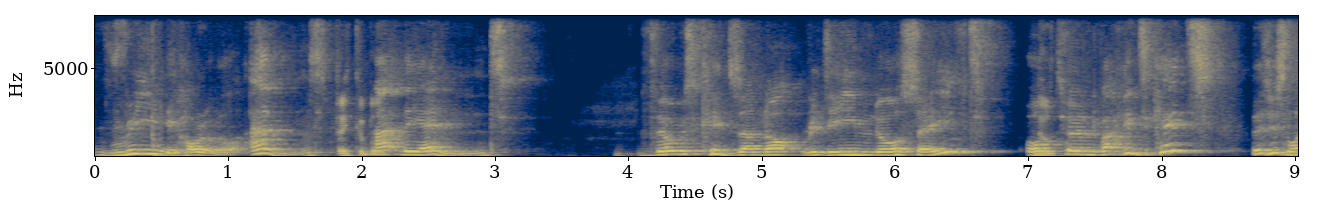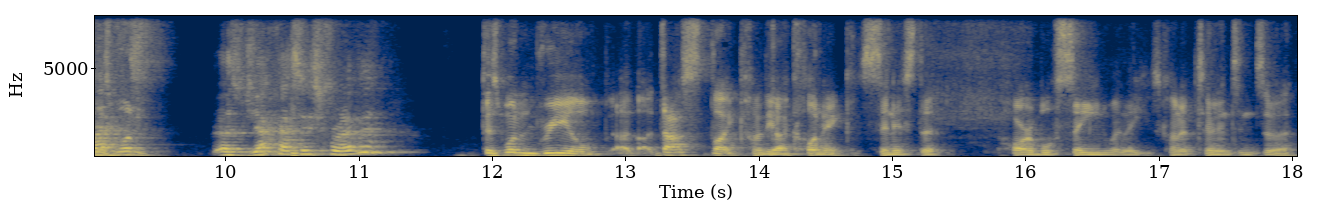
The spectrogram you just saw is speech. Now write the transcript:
really horrible. And Despicable. at the end, those kids are not redeemed or saved or Nope. turned back into kids. They're just left one- as jackasses forever. There's one real. Uh, that's like kind of the iconic, sinister, horrible scene when he kind of turns into a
